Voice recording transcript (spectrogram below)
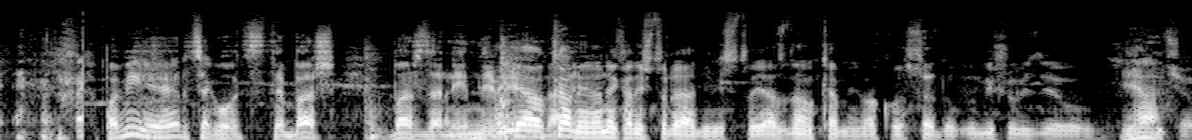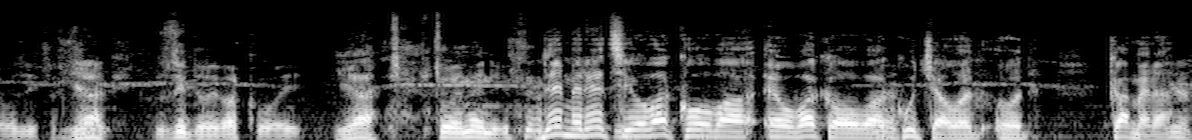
Pa vi Hercegovci ste baš, baš zanimljivi. A ja onaj. kamena nekad nešto radim isto. Ja znam kamen ovako sad. Više ovi zidove. Ja. Kuća vozite. Ja. Zidove ovako. I, Ja. to je meni. Gde mi reci ovako ova, evo ovako ova kuća od, od kamena. Ja.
